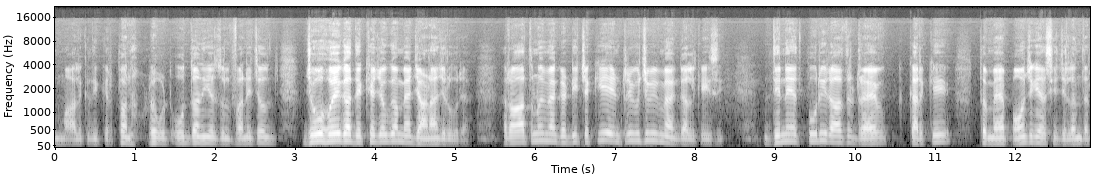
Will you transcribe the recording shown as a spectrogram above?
ਮਾਲਕ ਦੀ ਕਿਰਪਾ ਨਾਲ ਉਦਾਂ ਦੀਆਂ ਜ਼ੁਲਫਾਂ ਨੇ, ਚਲ ਜੋ ਹੋਏਗਾ ਦੇਖਿਆ ਜਾਊਗਾ, ਮੈਂ ਜਾਣਾ ਜ਼ਰੂਰ ਹੈ। ਰਾਤ ਨੂੰ ਹੀ ਮੈਂ ਗੱਡੀ ਚੱਕੀ, ਇੰਟਰਵਿਊ 'ਚ ਵੀ ਮੈਂ ਗੱਲ ਕਹੀ ਸੀ। ਦਿਨੇ ਪੂਰੀ ਰਾਤ ਡਰਾਈਵ ਕਰਕੇ ਤਾਂ ਮੈਂ ਪਹੁੰਚ ਗਿਆ ਸੀ ਜਲੰਧਰ।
